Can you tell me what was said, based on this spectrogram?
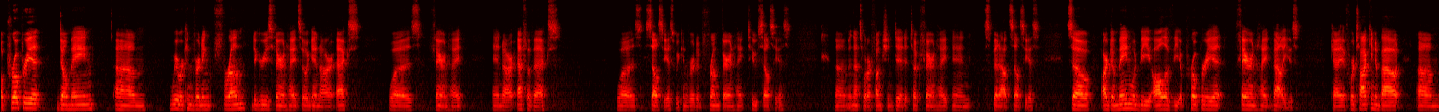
appropriate domain um, we were converting from degrees Fahrenheit. So again, our x was Fahrenheit, and our f of x was Celsius. We converted from Fahrenheit to Celsius. Um, and that's what our function did. It took Fahrenheit and spit out Celsius. So our domain would be all of the appropriate Fahrenheit values. Okay, if we're talking about um,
